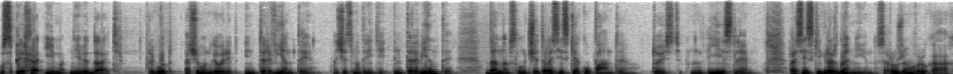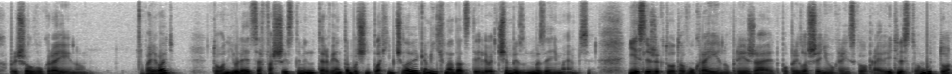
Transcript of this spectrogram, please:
успеха им не видать. Так вот, о чем он говорит? Интервенты. Значит, смотрите, интервенты в данном случае это российские оккупанты. То есть, если российский гражданин с оружием в руках пришел в Украину воевать, то он является фашистом, интервентом, очень плохим человеком, и их надо отстреливать. Чем мы, мы занимаемся? Если же кто-то в Украину приезжает по приглашению украинского правительства, будь то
